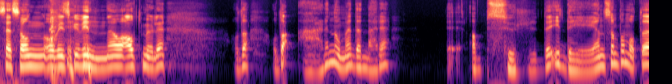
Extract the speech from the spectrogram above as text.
sesong, og vi skulle vinne, og alt mulig. Og da, og da er det noe med den derre eh, absurde ideen som på en måte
